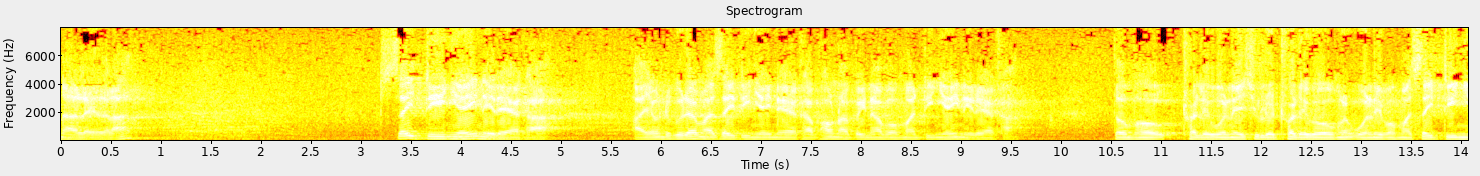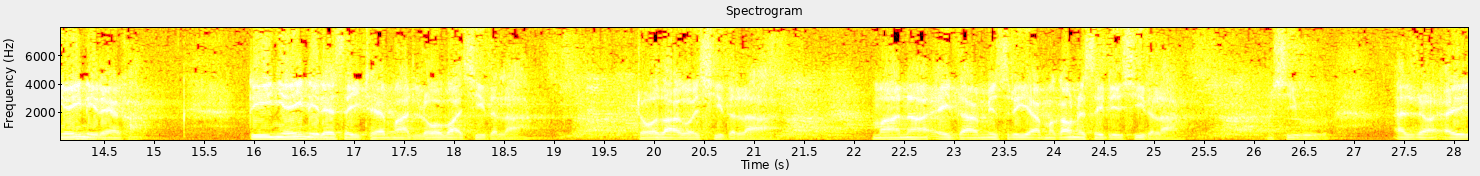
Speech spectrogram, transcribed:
နားလည်သလားစိတ်တည်ငြိမ်နေတဲ့အခါအာယုံတခုတည်းမှာစိတ်တည်ငြိမ်နေတဲ့အခါဖောင်းနာပိန်နာပေါ်မှာတည်ငြိမ်နေတဲ့အခါသို့မဟုတ်ထွက်လေဝင်လေရှုလို့ထွက်လေဝင်လေပေါ်မှာစိတ်တည်ငြိမ်နေတဲ့အခါတည်ငြိမ်နေတဲ့စိတ်ထဲမှာလောဘရှိသလားဒေါသကိုရှိသလား မာနအိတ်တာမစ္စရိယမကောင်းတဲ့စိတ်တွေရှိသလားမရှိဘူးအဲ့တော့အဲ့ဒီ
